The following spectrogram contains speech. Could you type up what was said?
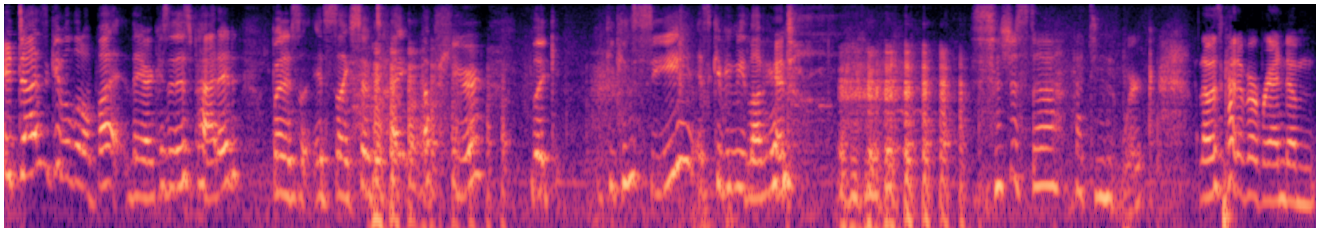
it does give a little butt there because it is padded, but it's it's like so tight up here. Like if you can see, it's giving me love handle. it's just uh that didn't work. That was kind of a random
